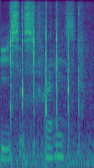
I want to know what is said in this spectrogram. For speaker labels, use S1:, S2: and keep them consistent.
S1: Jesus Christ.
